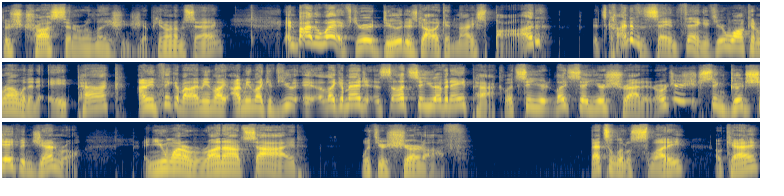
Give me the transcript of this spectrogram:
There's trust in a relationship. You know what I'm saying? And by the way, if you're a dude who's got like a nice bod, it's kind of the same thing. If you're walking around with an eight pack, I mean, think about it. I mean, like, I mean, like, if you eh, like, imagine. So let's say you have an eight pack. Let's say you're, let's say you're shredded, or you're just in good shape in general, and you want to run outside with your shirt off. That's a little slutty, okay?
